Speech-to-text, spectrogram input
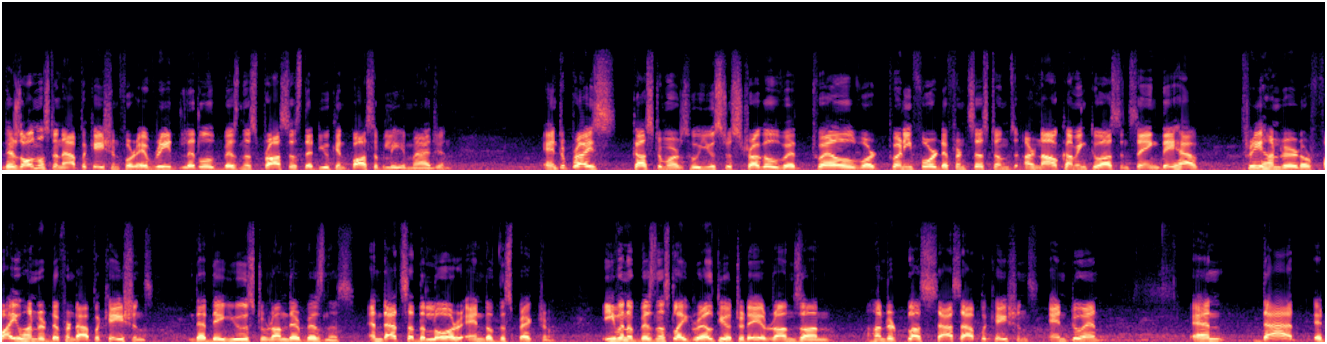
There's almost an application for every little business process that you can possibly imagine. Enterprise customers who used to struggle with 12 or 24 different systems are now coming to us and saying they have 300 or 500 different applications that they use to run their business. And that's at the lower end of the spectrum. Even a business like Reltio today runs on 100 plus SaaS applications, end to end. And that it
